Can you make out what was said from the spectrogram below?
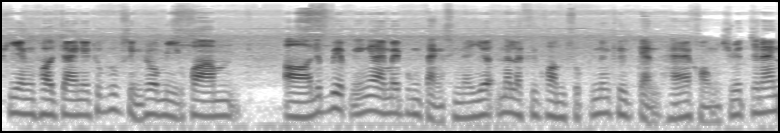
เพียงพอใจในทุกๆ สิ่งที่เรามีความเอ่อเรียบๆง่ายๆ ไม่ปรุงแต่งสิ่งใดเยอะ นั่นแหละคือความสุขนั่นคือแก่นแท้ของชีวิต ฉะนั้น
